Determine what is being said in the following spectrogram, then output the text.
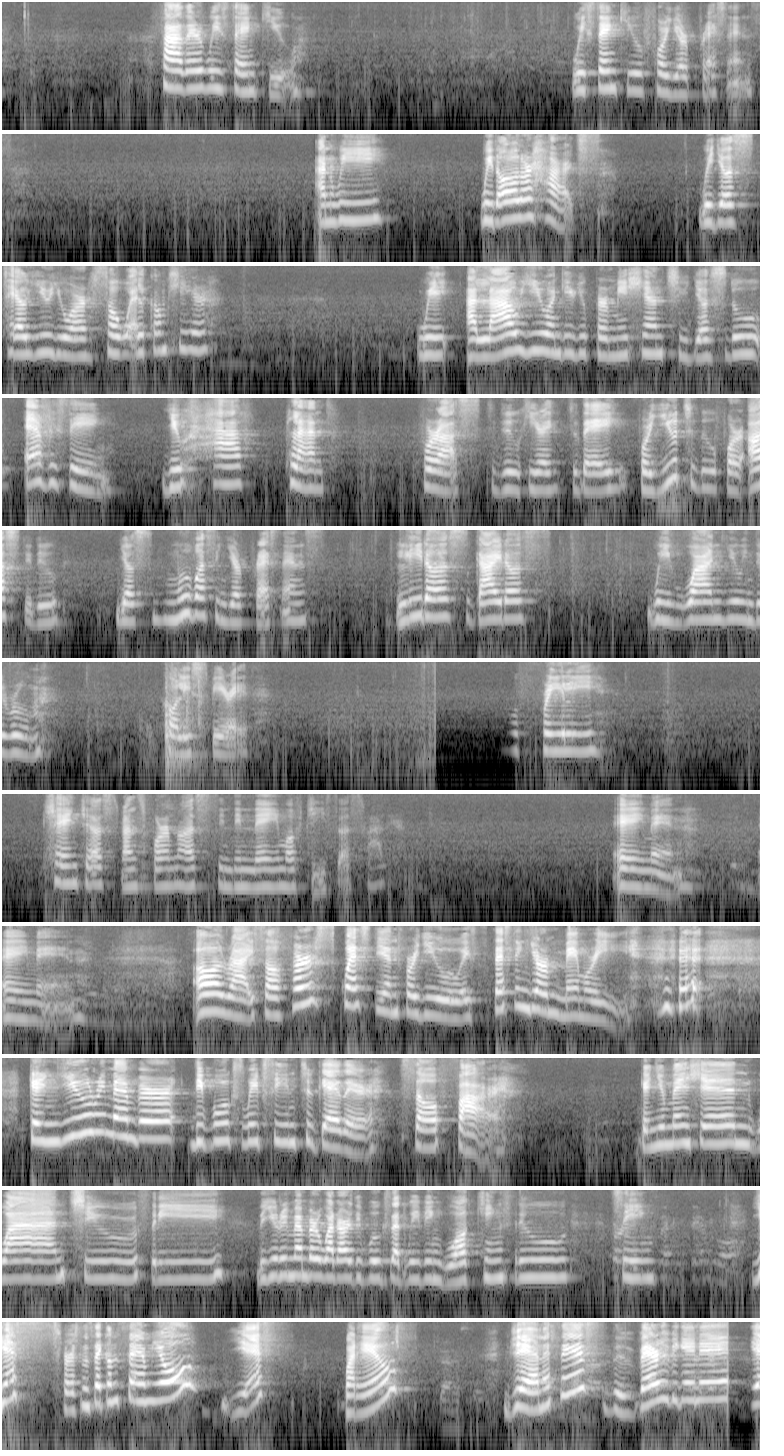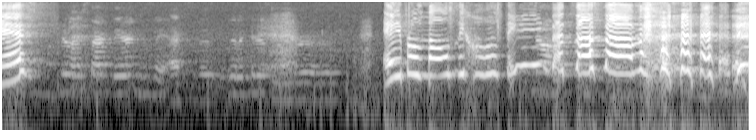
Father, we thank you we thank you for your presence. And we, with all our hearts, we just tell you you are so welcome here. We allow you and give you permission to just do everything you have planned for us to do here today, for you to do, for us to do. Just move us in your presence Lead us, guide us. We want you in the room, Holy Spirit. Freely. Change us, transform us in the name of Jesus, Father. Amen. Amen. All right, so first question for you is testing your memory. Can you remember the books we've seen together so far? Can you mention one, two, three? Do you remember what are the books that we've been walking through, seeing? Yes, First and Second Samuel. Yes. What else? Genesis, the very beginning. Yes? April knows the whole thing. That's awesome.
